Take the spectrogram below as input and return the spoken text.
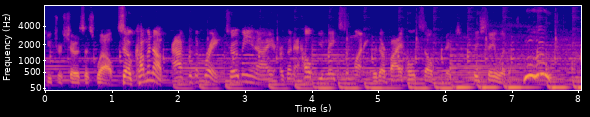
future shows as well. So coming up after the break, Toby and I are going to help you make some money with our buy, hold, sell prediction. Please stay with us. Woohoo!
